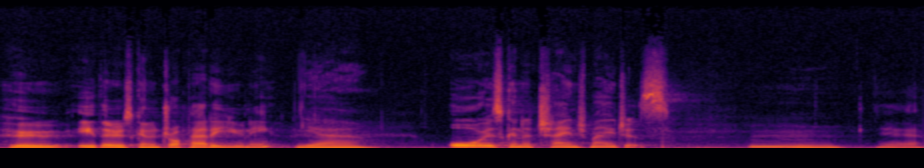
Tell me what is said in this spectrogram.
who either is going to drop out of uni Yeah. or is going to change majors. Hmm. Yeah.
